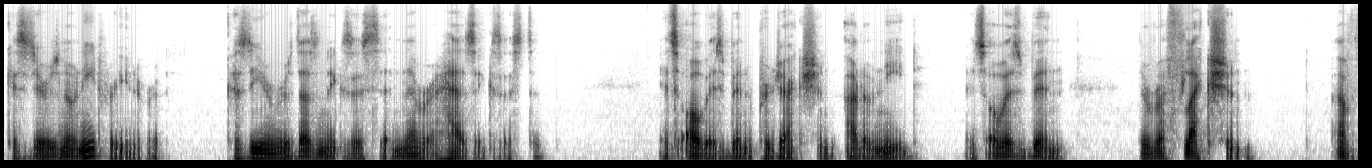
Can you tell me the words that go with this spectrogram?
because there is no need for universe, because the universe doesn't exist. It never has existed. It's always been a projection out of need. It's always been the reflection of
